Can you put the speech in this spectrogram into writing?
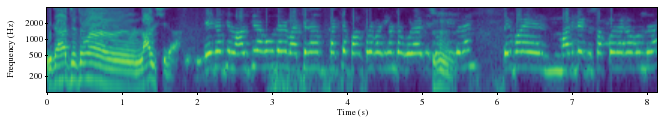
এটা আছে তোমার লাল শিরা। এটা হচ্ছে লাল সিরা কবুতরের বাচ্চা কাচ্চা পাঁচ সাড়ে পাঁচ ঘণ্টা ঘোরা আছে শুনতেই পেলেন এরপরে মাটিটা একটু শখ করে দেখাও বন্ধুরা।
